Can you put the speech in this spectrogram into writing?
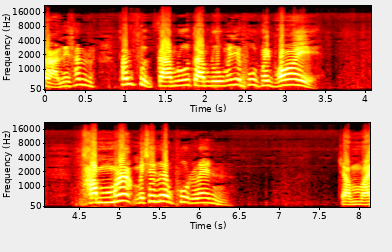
ฐานนี่ท่าน ท่านฝึกตามรู้ตามรู้ไม่ใช่พูดพล่อยๆ ธรรมะไม่ใช่เรื่องพูดเล่นจำไว้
